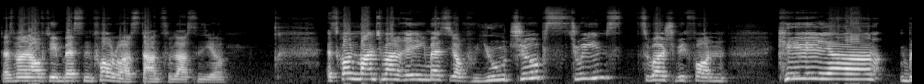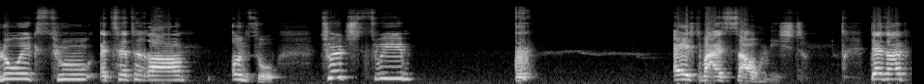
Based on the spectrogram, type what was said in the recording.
dass man auf den besten Followers dazulassen hier. Es kommt manchmal regelmäßig auch YouTube-Streams, zum Beispiel von Kilian, BlueX2 etc. und so. Twitch-Stream, ich weiß es auch nicht. Deshalb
